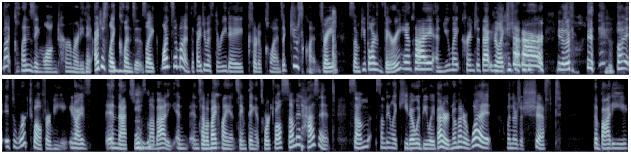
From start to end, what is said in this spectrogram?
not cleansing long term or anything. I just like mm-hmm. cleanses, like once a month. If I do a three day sort of cleanse, like juice cleanse, right? Some people are very anti, and you might cringe at that you're like sugar, you know. There's, but it's worked well for me. You know, I've and that's just mm-hmm. my body. And and some of my clients, same thing. It's worked well. Some it hasn't some something like keto would be way better no matter what when there's a shift the body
